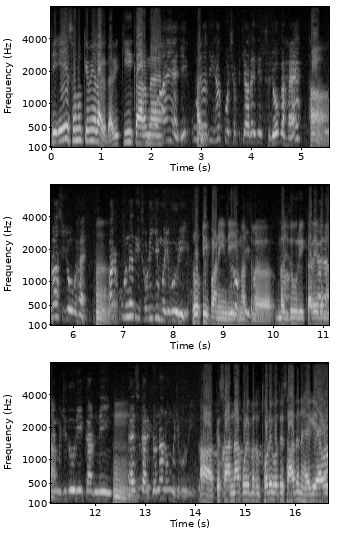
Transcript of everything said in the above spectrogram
ਤੇ ਇਹ ਤੁਹਾਨੂੰ ਕਿਵੇਂ ਲੱਗਦਾ ਵੀ ਕੀ ਕਾਰਨ ਉਹ ਹੈ ਆਏ ਆ ਜੀ ਉਹਨਾਂ ਹਾਂਜੀ। ਦੀ ਨਾ ਕੁਛ ਵਿਚਾਰੇ ਦੀ ਸਹਿਯੋਗ ਹੈ ਹਾਂ ਪੂਰਾ ਸਹਿਯੋਗ ਹੈ ਹਾਂ। ਪਰ ਉਹਨਾਂ ਦੀ ਥੋੜੀ ਜਿਹੀ ਮਜਬੂਰੀ ਹੈ ਰੋਟੀ ਪਾਣੀ ਦੀ ਮਤਲਬ। ਮਜ਼ਦੂਰੀ ਕਰੇ ਬਿਨਾ ਮਜ਼ਦੂਰੀ ਕਰਨੀ ਹੂੰ। ਇਸ ਕਰਕੇ ਉਹਨਾਂ ਨੂੰ ਮਜਬੂਰੀ ਹੈ ਹਾਂ ਕਿਸਾਨਾਂ ਕੋਲੇ ਮਤਲਬ ਥੋੜੇ ਬਹੁਤੇ ਸਾਧਨ ਹੈਗੇ ਆ ਉਹ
